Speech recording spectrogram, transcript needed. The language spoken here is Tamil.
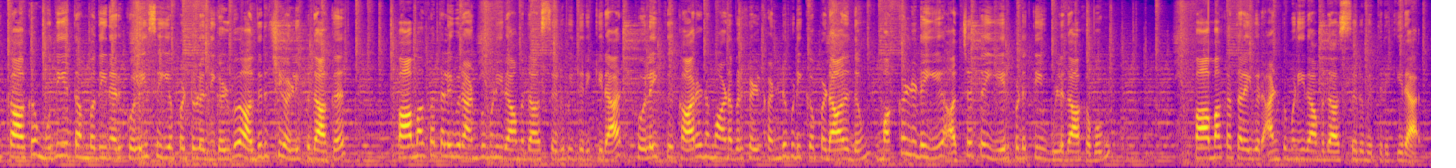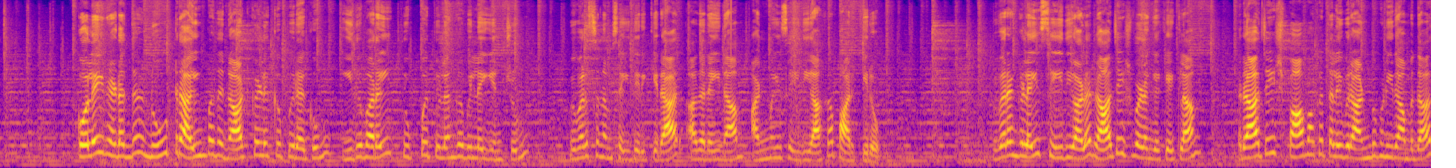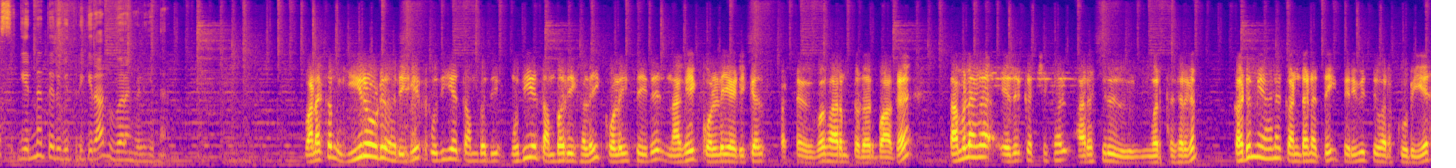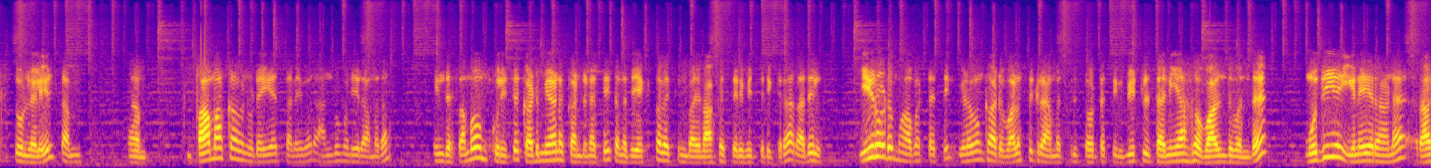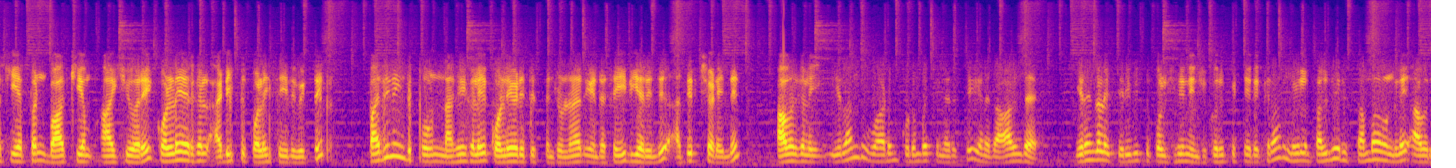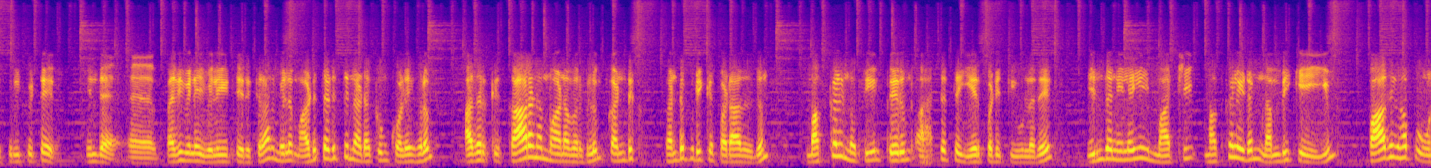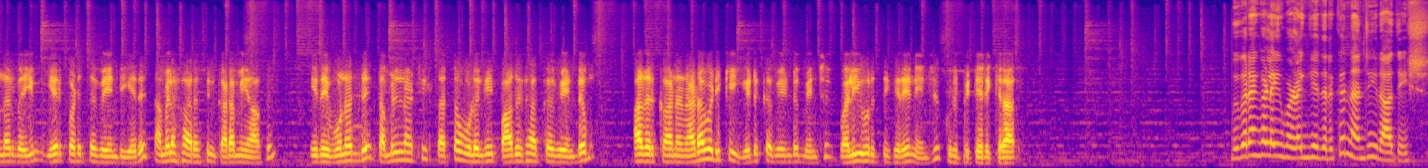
தேவைக்காக முதிய தம்பதியினர் கொலை செய்யப்பட்டுள்ள நிகழ்வு அதிர்ச்சி அளிப்பதாக பாமக தலைவர் அன்புமணி ராமதாஸ் தெரிவித்திருக்கிறார். கொலைக்கு காரணமானவர்கள் கண்டுபிடிக்கப்படாததும் மக்களிடையே அச்சத்தை ஏற்படுத்தி உள்ளதாகவும் பாமக தலைவர் அன்புமணி ராமதாஸ் தெரிவித்திருக்கிறார். கொலை நடந்து நூற்று ஐம்பது நாட்களுக்கு பிறகும் இதுவரை துப்பு துலங்கவில்லை என்றும் விமர்சனம் செய்திருக்கிறார். அதனை நாம் அண்மை செய்தியாக பார்க்கிறோம். விவரங்களை செய்தியாளர் ராஜேஷ் வழங்க கேட்கலாம். ராஜேஷ் பாமக தலைவர் அன்புமணி ராமதாஸ் என்ன தெரிவித்திருக்கிறார்? விவரங்கள் என்ன? வணக்கம். ஈரோடு அருகே புதிய தம்பதி முதிய தம்பதிகளை கொலை செய்து நகை கொள்ளையடிக்கப்பட்ட விவகாரம் தொடர்பாக தமிழக எதிர்க்கட்சிகள் அரசியல் விமர்சகர்கள் கடுமையான கண்டனத்தை தெரிவித்து வரக்கூடிய சூழ்நிலையில் தம் பாமகவினுடைய தலைவர் அன்புமணி ராமதாஸ் இந்த சம்பவம் குறித்து கடுமையான கண்டனத்தை தனது எக்ஸ்தலத்தின் வாயிலாக தெரிவித்திருக்கிறார். அதில் ஈரோடு மாவட்டத்தில் இளவங்காடு வலசு கிராமத்தில் தோட்டத்தில் வீட்டில் தனியாக வாழ்ந்து வந்த முதிய இணையரான ராக்கியப்பன் பாக்கியம் ஆகியோரை கொள்ளையர்கள் அடித்து கொலை செய்துவிட்டு பதினைந்து பவுன் நகைகளை கொள்ளையடித்து சென்றுள்ளனர் என்ற செய்தி அறிந்து அதிர்ச்சி அடைந்தேன். அவர்களை இழந்து வாடும் குடும்பத்தினருக்கு எனது ஆழ்ந்த இரங்கலை தெரிவித்துக் கொள்கிறேன் என்று குறிப்பிட்டிருக்கிறார். மேலும் பல்வேறு சம்பவங்களை அவர் குறிப்பிட்டு இந்த பதிவினை பதிவினை வெளியிட்டிருக்கிறார். மேலும் அடுத்தடுத்து நடக்கும் கொலைகளும் அதற்கு காரணமானவர்களும் கண்டு கண்டுபிடிக்கப்படாததும் மக்கள் மத்தியில் பெரும் அச்சத்தை ஏற்படுத்தியுள்ளது. இந்த நிலையை மாற்றி மக்களிடம் நம்பிக்கையையும் பாதுகாப்பு உணர்வையும் ஏற்படுத்த வேண்டியது தமிழக அரசின் கடமையாகும். இதை உணர்ந்து தமிழ்நாட்டில் சட்ட ஒழுங்கை பாதுகாக்க வேண்டும். அதற்கான நடவடிக்கை எடுக்க வேண்டும் என்று வலியுறுத்துகிறேன் என்று குறிப்பிட்டிருக்கிறார். விவரங்களை வழங்கியதற்கு நன்றி ராஜேஷ்.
